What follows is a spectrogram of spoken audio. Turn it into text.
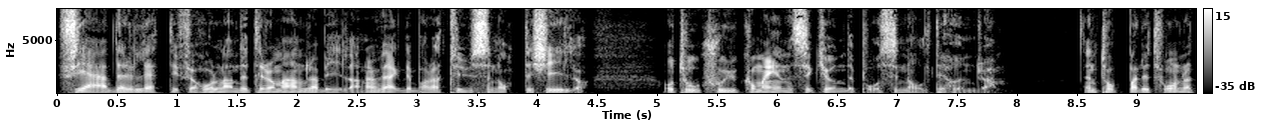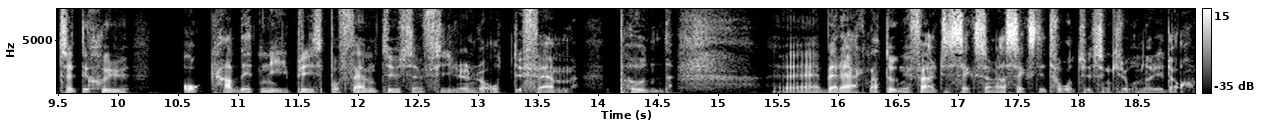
Fjäderlätt i förhållande till de andra bilarna vägde bara 1080 kilo och tog 7,1 sekunder på sig 0 till 100. Den toppade 237 och hade ett nypris på 5485 pund. Eh, beräknat ungefär till 662 000 kronor idag.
